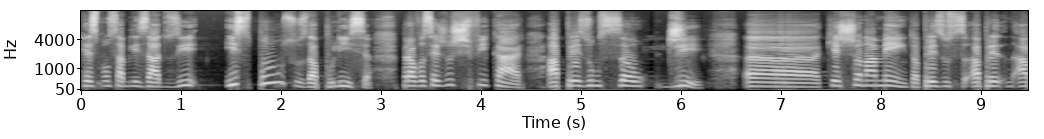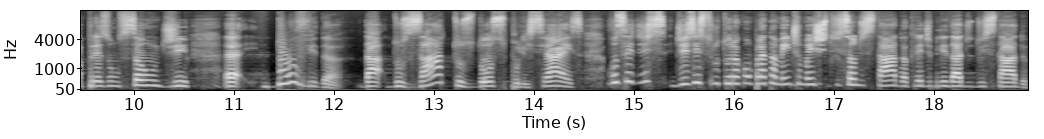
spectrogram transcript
responsabilizados e expulsos da polícia para você justificar a presunção de uh, questionamento, a, presunção, a, pre, a presunção de uh, dúvida da, dos atos dos policiais, você des, desestrutura completamente uma instituição de Estado, a credibilidade do Estado.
